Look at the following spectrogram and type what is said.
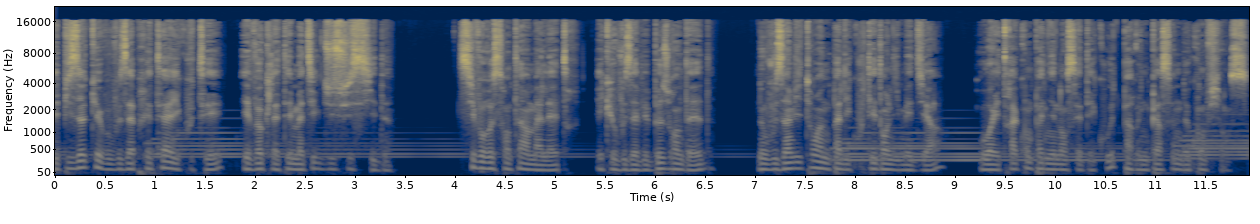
L'épisode que vous vous apprêtez à écouter évoque la thématique du suicide. Si vous ressentez un mal-être et que vous avez besoin d'aide, nous vous invitons à ne pas l'écouter dans l'immédiat ou à être accompagné dans cette écoute par une personne de confiance.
